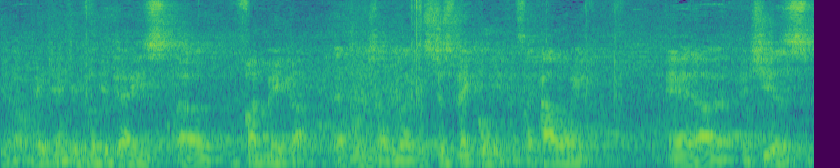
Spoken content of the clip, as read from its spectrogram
you know, hey JJ, look at Daddy's uh, fun makeup, and just I'll be like, it's just make believe. It's like Halloween, and uh, and she has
